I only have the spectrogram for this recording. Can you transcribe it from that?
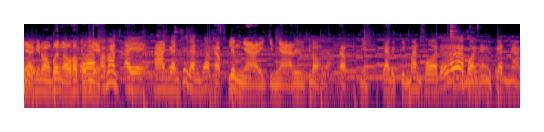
เนี่ยพี่น้องเบิ่งเอาครับผแต่มว่าเนี่ยประมาณไอ้หาเดือนคือกันครับ ครับเลี่ยมยานี่กินยาเด้อพี่น้องครับนี่อย่าไปกินมันพอเด้อพอแห้งเปลี่ยนยาก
